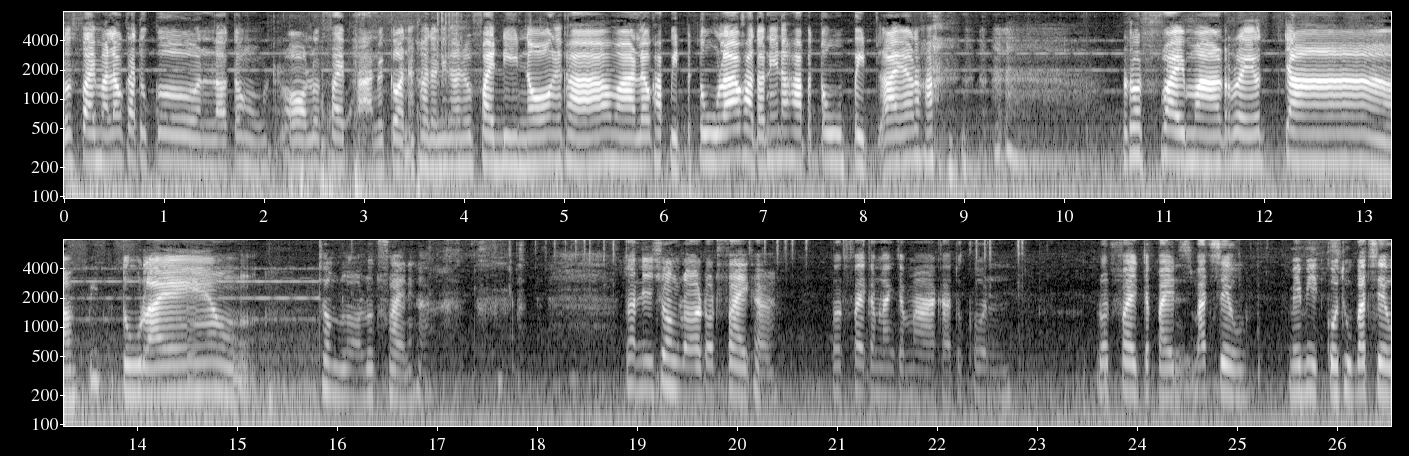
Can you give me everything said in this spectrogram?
รถไฟมาแล้วค่ะทุกคน เราต้องรอรถไฟผ่านไปก่อนนะคะ ตอนนี้ค่ะรถไฟดีน้องนะคะ มาแล้วค่ะปิดประตูแล้วค่ะ ตอนนี้นะคะ ประตูปิดแล้วนะคะ รถไฟมาแล้วจ้า ปิดประตูแล้วช่วงรอรถไฟนะคะ ตอนนี้ช่วงรอรถไฟค่ะ รถไฟกำลังจะมาค่ะ ทุกคน รถไฟจะไปบัสเซล maybe go to บัสเซล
